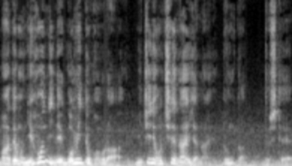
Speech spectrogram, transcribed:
まあでも日本にねゴミとかほら道に落ちてないじゃない文化として。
